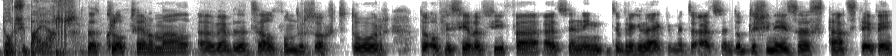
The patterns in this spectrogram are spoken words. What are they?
Dorjbayar. Dat klopt helemaal. we hebben dat zelf onderzocht door de officiële FIFA-uitzending te vergelijken met de uitzending op de Chinese staatstv.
